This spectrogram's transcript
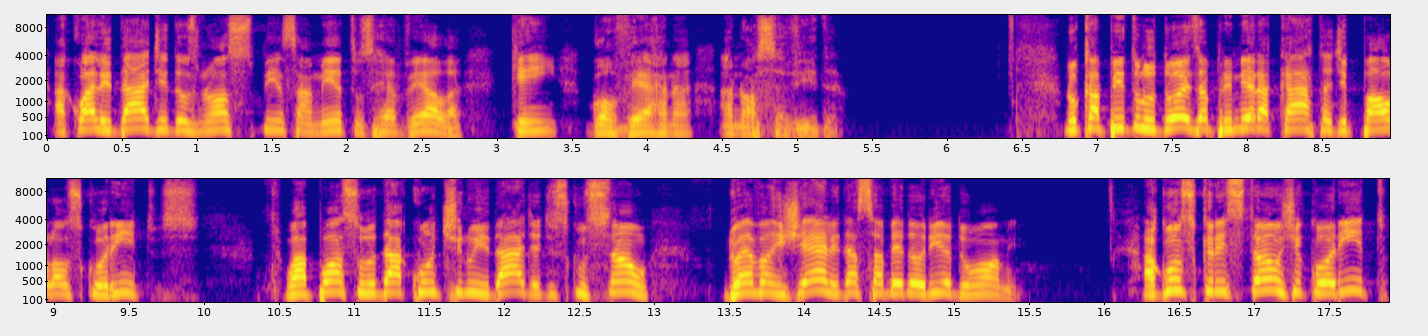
A qualidade dos nossos pensamentos revela quem governa a nossa vida. No capítulo 2, a primeira carta de Paulo aos Coríntios, o apóstolo dá continuidade à discussão do evangelho e da sabedoria do homem. Alguns cristãos de Corinto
